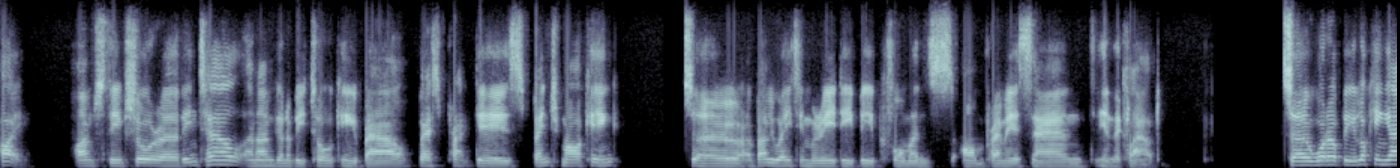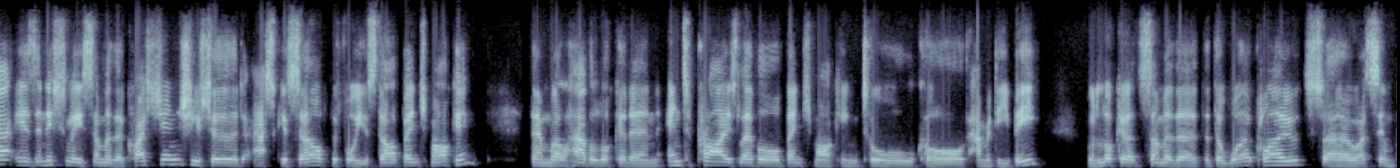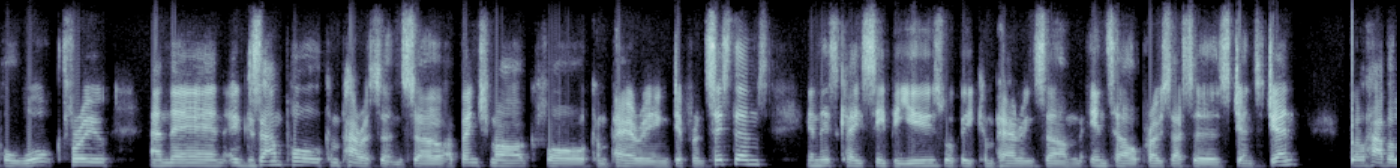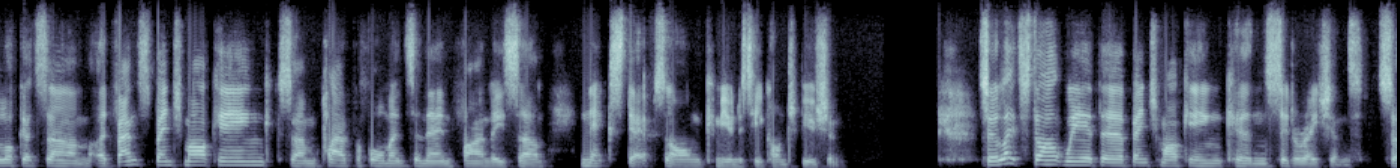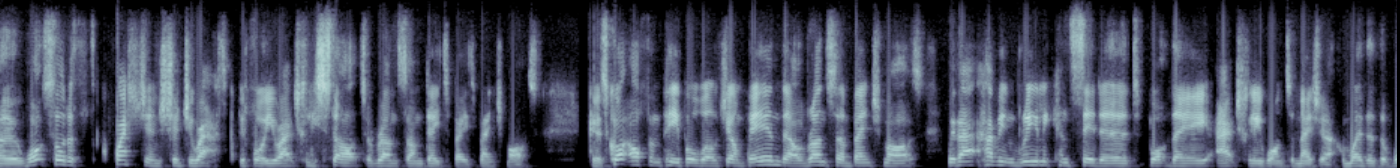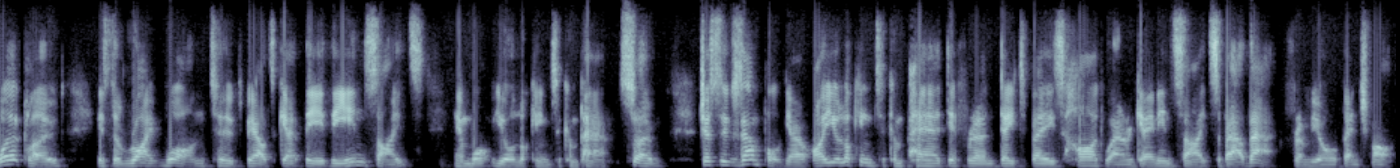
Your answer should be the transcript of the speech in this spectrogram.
Hi, I'm Steve Shaw of Intel, and I'm going to be talking about best practice benchmarking. So evaluating MariaDB performance on-premise and in the cloud. So what I'll be looking at is initially some of the questions you should ask yourself before you start benchmarking. Then we'll have a look at an enterprise level benchmarking tool called HammerDB. We'll look at some of the, the, the workloads, so a simple walkthrough, and then example comparison. So a benchmark for comparing different systems. In this case, CPUs will be comparing some Intel processors gen to gen. We'll have a look at some advanced benchmarking, some cloud performance, and then finally some next steps on community contribution. So let's start with the benchmarking considerations. So what sort of questions should you ask before you actually start to run some database benchmarks? Because quite often people will jump in, they'll run some benchmarks without having really considered what they actually want to measure and whether the workload is the right one to, be able to get the, the insights in what you're looking to compare. So just an example, you know, are you looking to compare different database hardware and gain insights about that from your benchmark?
